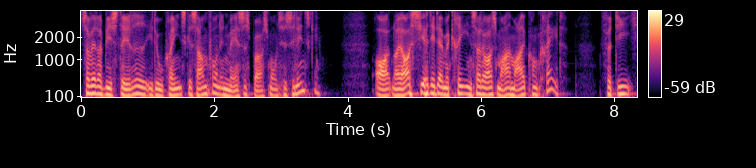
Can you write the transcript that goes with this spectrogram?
så vil der blive stillet i det ukrainske samfund en masse spørgsmål til Zelensky. Og når jeg også siger det der med krigen, så er det også meget, meget konkret, fordi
